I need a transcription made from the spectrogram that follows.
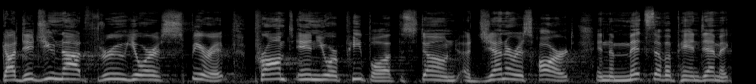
God, did you not, through your spirit, prompt in your people at the stone a generous heart in the midst of a pandemic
